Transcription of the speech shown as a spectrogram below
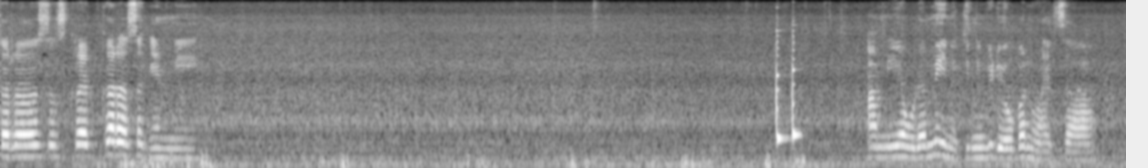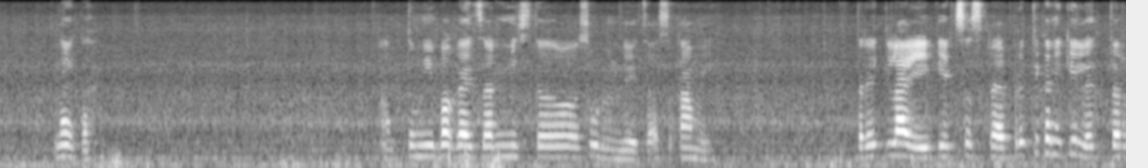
तर सबस्क्राईब करा सगळ्यांनी. आम्ही एवढ्या मेहनतीने व्हिडिओ बनवायचा नाही का? तुम्ही बघायचं आणि नुसतं सोडून द्यायचं असं काम आहे. तर एक लाईक एक सबस्क्राईब प्रत्येकाने केलं तर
